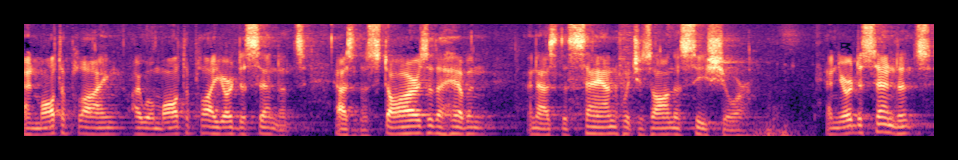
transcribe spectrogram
and multiplying I will multiply your descendants as the stars of the heaven and as the sand which is on the seashore. And your descendants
